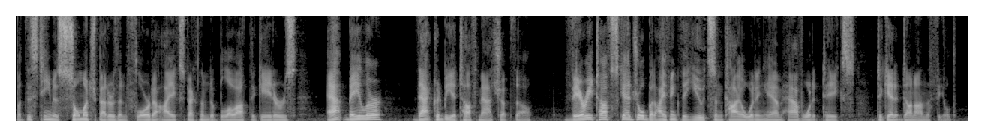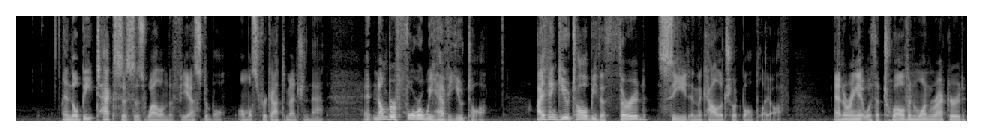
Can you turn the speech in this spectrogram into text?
but this team is so much better than Florida. I expect them to blow out the Gators. At Baylor, that could be a tough matchup, though. Very tough schedule, but I think the Utes and Kyle Whittingham have what it takes to get it done on the field. And they'll beat Texas as well in the Fiesta Bowl. Almost forgot to mention that. At number four, we have Utah. I think Utah will be the third seed in the college football playoff, entering it with a 12 and 1 record,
